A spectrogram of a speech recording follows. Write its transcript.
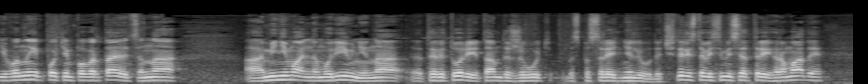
і вони потім повертаються на мінімальному рівні на території, там, де живуть безпосередньо люди. 483 громади, 900,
